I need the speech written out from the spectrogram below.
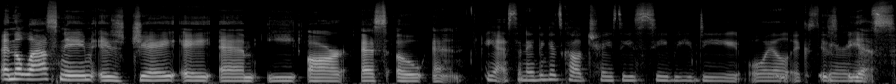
And the last name is J A M E R S O N. Yes, and I think it's called Tracy's CBD Oil Experience. yes,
